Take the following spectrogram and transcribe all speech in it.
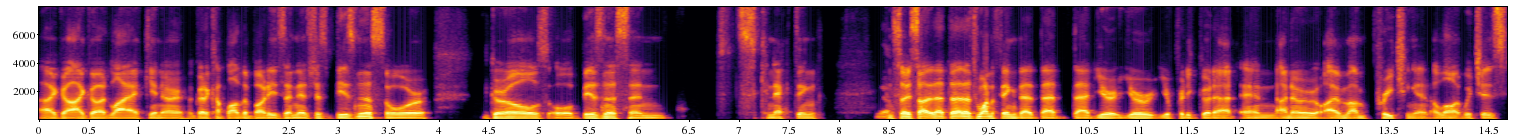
I got i got like you know i've got a couple other buddies and it's just business or girls or business and connecting yeah. And so, so that, that, that's one thing that that that you're you're you're pretty good at, and I know I'm I'm preaching it a lot, which is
